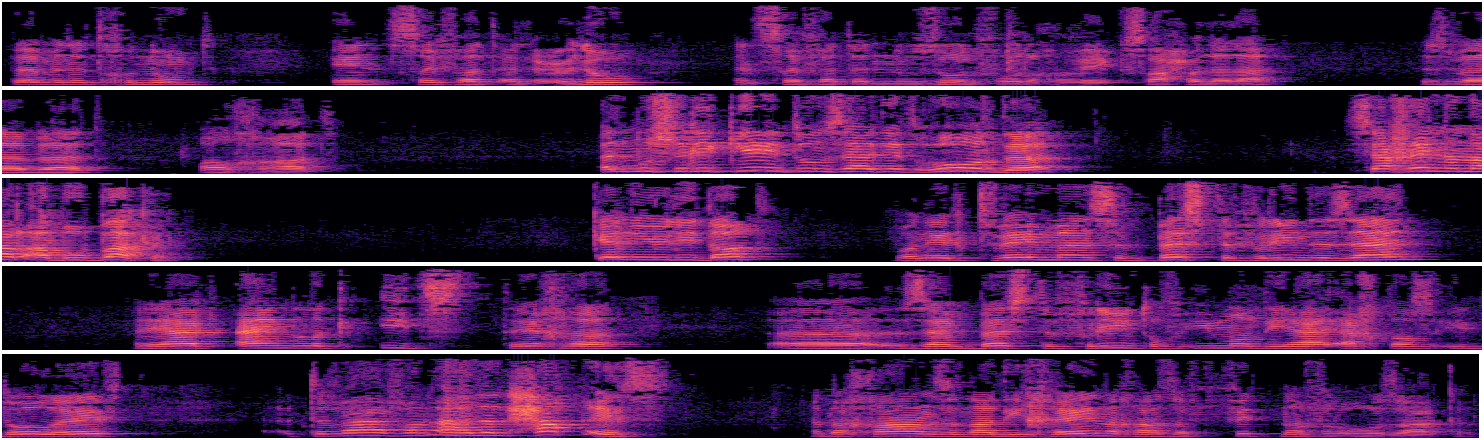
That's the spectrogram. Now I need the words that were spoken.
We hebben het genoemd in Sifat al-Ulu en Sifat al-Nuzul vorige week. Sah la? Dus we hebben het al gehad. Al-Mushrikeen, toen zij dit hoorden, zij gingen naar Abu Bakr. Kennen jullie dat? Wanneer twee mensen beste vrienden zijn, en jij hebt eindelijk iets tegen uh, zijn beste vriend of iemand die hij echt als idool heeft, terwijl hij van Ahl al-Haq is. En dan gaan ze naar diegene, gaan ze fitna veroorzaken.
